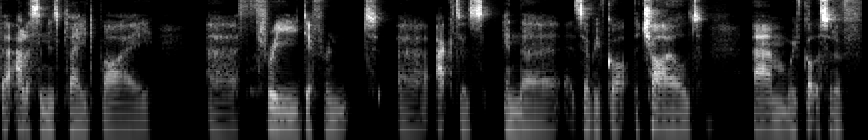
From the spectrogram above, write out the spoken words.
that Alison is played by uh, three different uh, actors in the. So we've got the child, um, we've got the sort of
